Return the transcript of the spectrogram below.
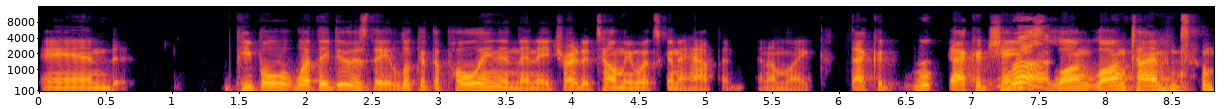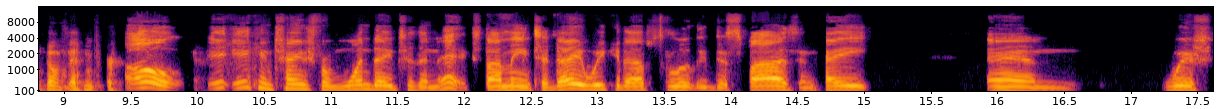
and people what they do is they look at the polling and then they try to tell me what's going to happen and i'm like that could that could change Right. long long time until november Oh, it, it can change from one day to the next. I mean, today we could absolutely despise and hate and wish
